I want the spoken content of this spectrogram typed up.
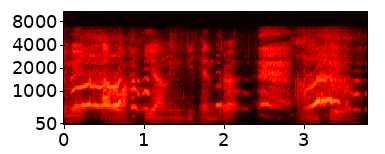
Ini arwah yang di Hendra muncul.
